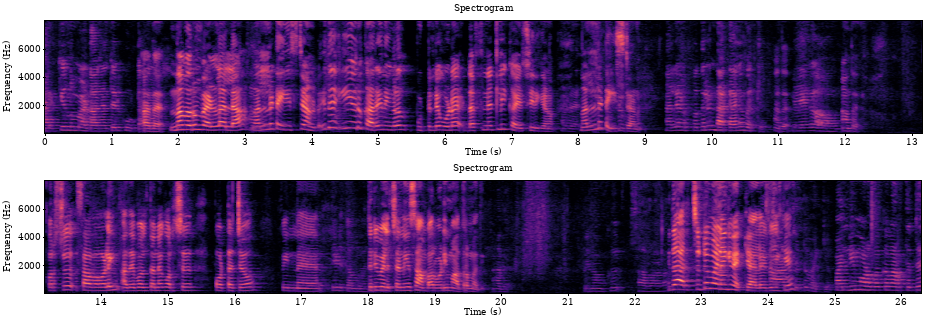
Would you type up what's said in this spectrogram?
അരക്കൊന്നും വേണ്ട. അങ്ങനത്തെ ഒരു അതെ. എന്നാ വെറും വെള്ളമല്ല നല്ല ടേസ്റ്റ് ആണ് ഇത് ഈ ഒരു കറി നിങ്ങൾ പുട്ടിന്റെ കൂടെ ഡെഫിനറ്റ്ലി കഴിച്ചിരിക്കണം. നല്ല ടേസ്റ്റ് ആണ്. നല്ല എളുപ്പത്തിൽ ഉണ്ടാക്കാനും പറ്റും. അതെ. അതെ. കുറച്ച് സവോളയും അതേപോലെ തന്നെ കുറച്ച് പൊട്ടറ്റോ പിന്നെ ഇത്തിരി വെളിച്ചെണ്ണയും സാമ്പാർ പൊടിയും മാത്രം മതി. ഇത് അരച്ചിട്ടും വേണമെങ്കിൽ വെക്കാലോ ഇതിലേക്ക്. മല്ലി മുളകൊക്കെ വറുത്തിട്ട്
